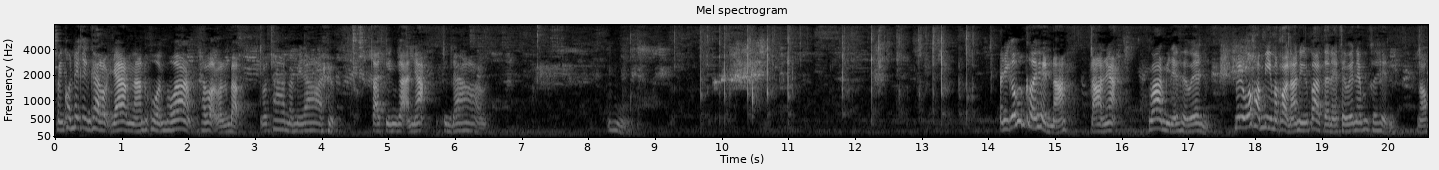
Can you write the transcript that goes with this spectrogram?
เป็นคนที่กินแครอทย่างนะทุกคนเพราะว่าแครอทมันแบบรสชาติมันไม่ได้ แต่กินกับอันเนี้ยกินได้อืมอันนี้ก็เพิ่งเคยเห็นนะจานเนี้ยว่ามีในเซเว่นไม่รู้ว่าเขามีมาก่อนหน้านี้หรือเปล่าแต่ในเซเว่นเนี่ยเพิ่งเคยเห็นเนาะ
